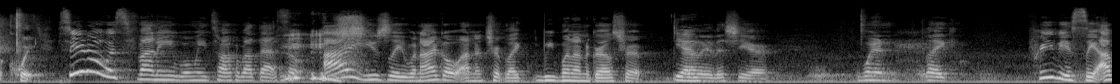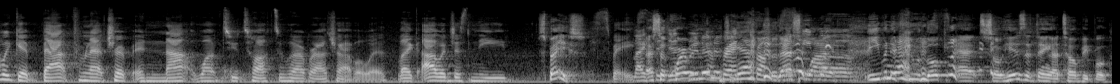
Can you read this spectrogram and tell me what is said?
a quick. So you know what's funny when we talk about that? So I usually when I go on a trip, like we went on a girls trip Yeah. earlier this year, when like previously I would get back from that trip and not want to talk to whoever I travel with. Like I would just need Space. space. Like That's to just Aquarian energy. decompress from So that's why, even if you look at, so here's the thing I tell people.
